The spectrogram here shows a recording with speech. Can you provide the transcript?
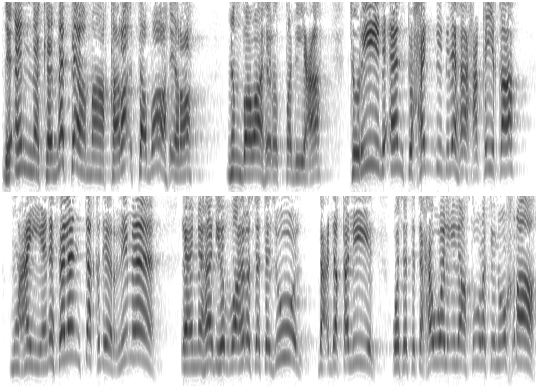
لأنك متى ما قرأت ظاهرة من ظواهر الطبيعة تريد أن تحدد لها حقيقة معينة فلن تقدر. لما؟ لأن هذه الظاهرة ستزول بعد قليل وستتحول إلى صورة أخرى.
